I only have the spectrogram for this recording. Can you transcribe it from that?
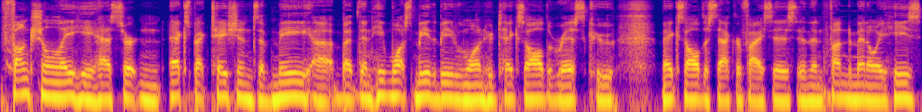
functionally he has certain expectations of me uh, but then he wants me to be the one who takes all the risk who makes all the sacrifices and then fundamentally he's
